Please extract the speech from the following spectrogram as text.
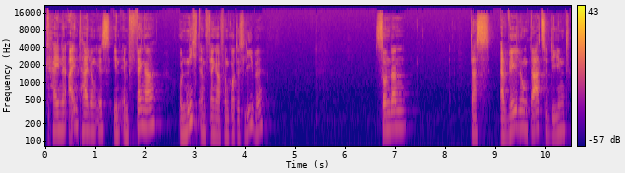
keine Einteilung ist in Empfänger und Nicht-Empfänger von Gottes Liebe, sondern dass Erwählung dazu dient,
